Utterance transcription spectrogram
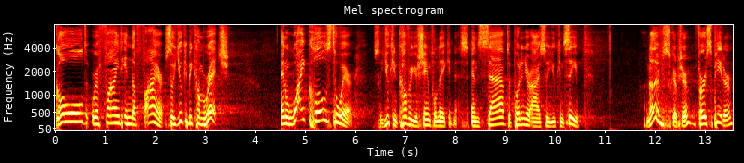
gold refined in the fire so you can become rich, and white clothes to wear so you can cover your shameful nakedness, and salve to put in your eyes so you can see. Another scripture, 1 Peter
